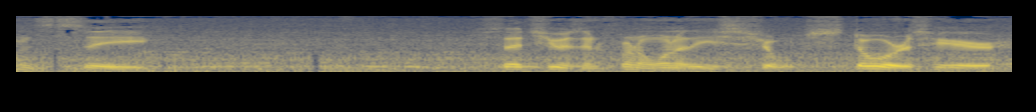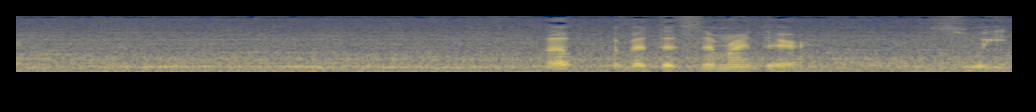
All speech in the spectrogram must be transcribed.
Let's see. She was in front of one of these stores here. Oh, I bet that's them right there. Sweet.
